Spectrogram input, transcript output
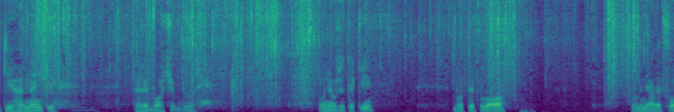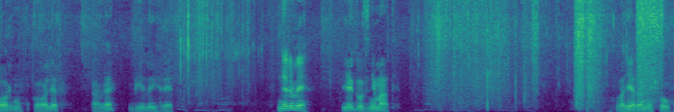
такий гарненький грибочок, друзі. Вони вже такі, бо тепло. Поміняли форму, колір, але білий гриб. Не рви, я йду знімати. Валера знайшов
